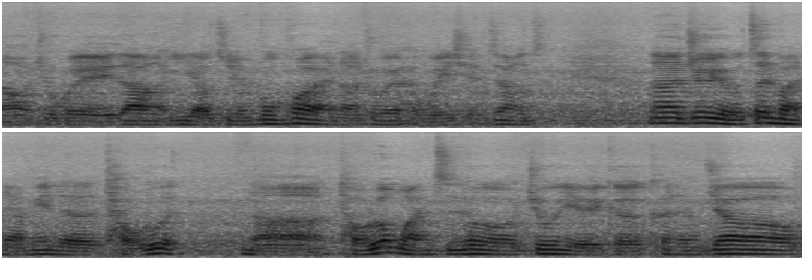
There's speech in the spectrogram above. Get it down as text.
然后就会让医疗资源崩坏然后就会很危险这样子那就有正反两面的讨论那讨论完之后就会有一个可能比较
